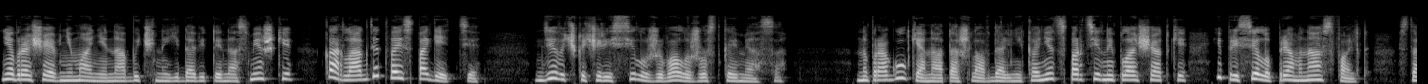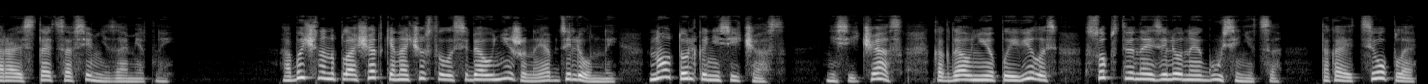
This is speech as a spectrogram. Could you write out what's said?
Не обращая внимания на обычные ядовитые насмешки, «Карла, а где твои спагетти?» Девочка через силу жевала жесткое мясо. На прогулке она отошла в дальний конец спортивной площадки и присела прямо на асфальт, стараясь стать совсем незаметной. Обычно на площадке она чувствовала себя униженной и обделенной, но только не сейчас. Не сейчас, когда у нее появилась собственная зеленая гусеница, такая теплая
